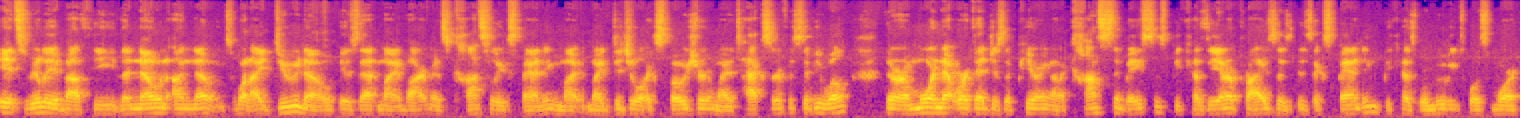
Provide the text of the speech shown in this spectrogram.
it's really about the the known unknowns. What I do know is that my environment is constantly expanding, my, my digital exposure, my attack surface, if you will. There are more network edges appearing on a constant basis because the enterprise is, is expanding, because we're moving towards more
